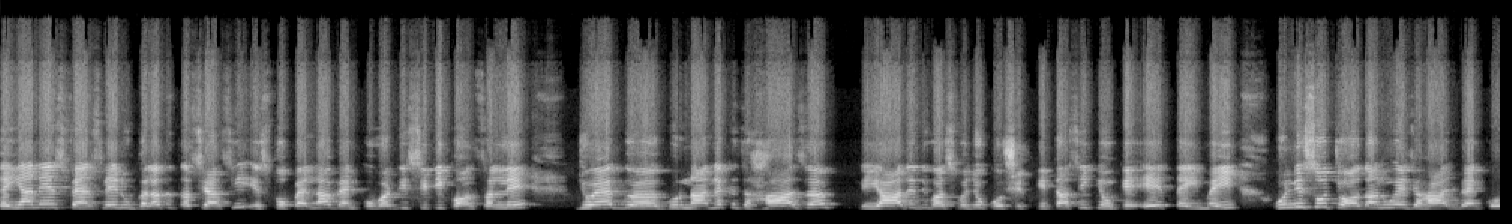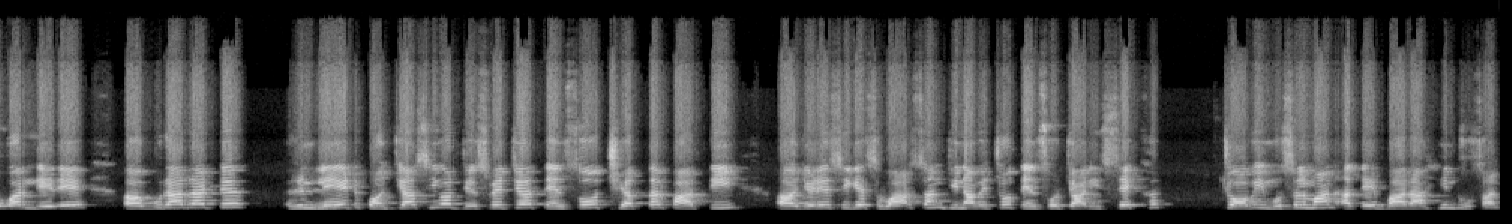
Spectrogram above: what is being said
ਕਈਆਂ ਨੇ ਇਸ ਫੈਸਲੇ ਨੂੰ ਗਲਤ ਦੱਸਿਆ ਸੀ। ਇਸ ਤੋਂ ਪਹਿਲਾਂ ਵੈਂਕੂਵਰ ਦੀ ਸਿਟੀ ਕੌਂਸਲ ਨੇ ਜੋ ਹੈ ਗੁਰੂ ਨਾਨਕ ਜਹਾਜ਼ ਯਾਦ ਦਿਵਸ ਵਜੋਂ ਘੋਸ਼ਿਤ ਕੀਤਾ ਸੀ ਕਿਉਂਕਿ ਇਹ 23 ਮਈ 1914 ਨੂੰ ਇਹ ਜਹਾਜ਼ ਵੈਂਕੂਵਰ ਨੇੜੇ ਅ, ਬੁਰਾਰਟ ਰਿਨਲੇਟ ਪਹੁੰਚਿਆ ਸੀ ਔਰ ਜਿਸ ਵਿੱਚ 376 ਭਾਰਤੀ ਜਿਹੜੇ ਸੀਗੇ ਸਵਾਰ ਸਨ, ਜਿਨ੍ਹਾਂ ਵਿੱਚੋਂ 340 ਸਿੱਖ 24 ਮੁਸਲਮਾਨ ਅਤੇ 12 ਹਿੰਦੂ ਸਨ।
